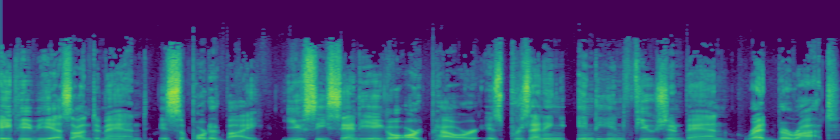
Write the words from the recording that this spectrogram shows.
KPBS On Demand is supported by UC San Diego Art Power is presenting Indian fusion band Red Baraat,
